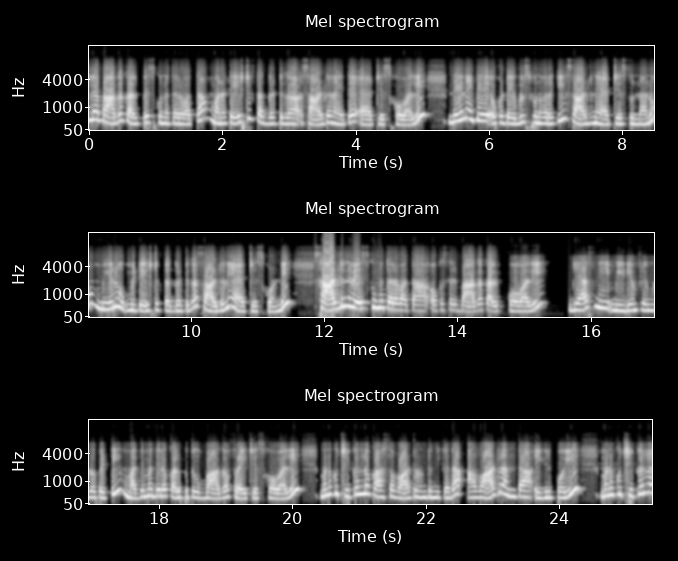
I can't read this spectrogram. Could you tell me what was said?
ఇలా బాగా కలిపేసుకున్న తర్వాత మన టేస్ట్కి తగ్గట్టుగా సాల్ట్ని అయితే యాడ్ చేసుకోవాలి. నేనైతే ఒక టేబుల్ స్పూన్ వరకు సాల్ట్ని యాడ్ చేస్తున్నాను. మీరు మీ టేస్ట్కి తగ్గట్టుగా సాల్ట్ని యాడ్ చేసుకోండి. సాల్ట్ని వేసుకున్న తర్వాత ఒకసారి బాగా కలుపుకోవాలి. గ్యాస్ని మీడియం ఫ్లేమ్లో పెట్టి మధ్య మధ్యలో కలుపుతూ బాగా ఫ్రై చేసుకోవాలి. మనకు చికెన్లో కాస్త వాటర్ ఉంటుంది కదా ఆ వాటర్ అంతా ఎగిరిపోయి మనకు చికెన్లో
